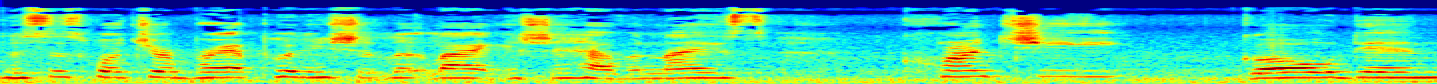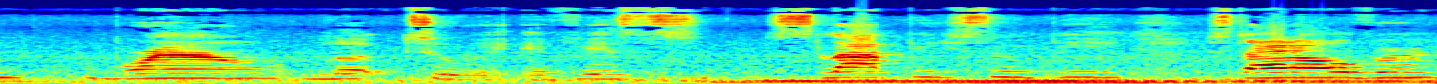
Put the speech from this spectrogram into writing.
This is what your bread pudding should look like. It should have a nice crunchy golden brown look to it. If it's sloppy, soupy, start over.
